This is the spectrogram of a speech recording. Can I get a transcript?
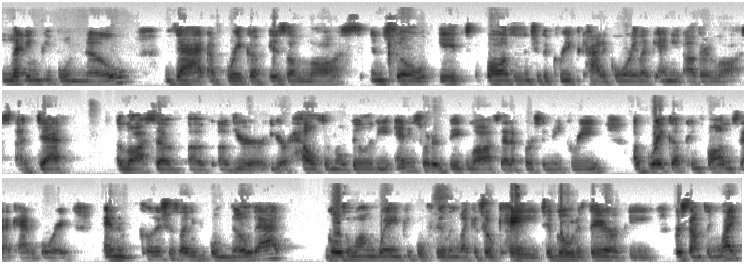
letting people know that a breakup is a loss. And so it falls into the grief category like any other loss, a death, a loss of, of, of your, your health or mobility, any sort of big loss that a person may grieve. A breakup can fall into that category. And clinicians letting people know that goes a long way in people feeling like it's okay to go to therapy for something like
